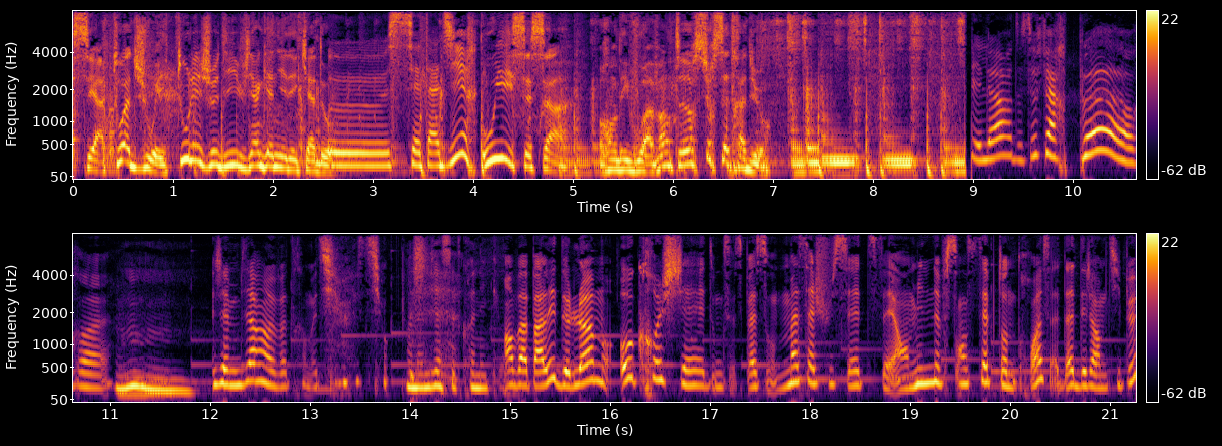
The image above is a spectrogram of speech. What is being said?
C'est à toi de jouer. Tous les jeudis, viens gagner des cadeaux. Euh, c'est-à-dire Oui, c'est ça. Rendez-vous à 20h sur cette radio. C'est l'heure de se faire peur. Hmm, J'aime bien euh, votre motivation. On aime bien cette chronique. On va parler de l'homme au crochet. Donc ça se passe au Massachusetts. C'est en 1973. Ça date déjà un petit peu.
